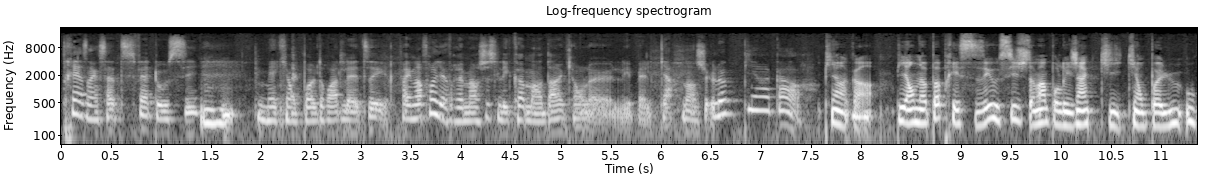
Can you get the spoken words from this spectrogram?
très insatisfaites aussi, Mhm. mais qui n'ont pas le droit de le dire. Fait que dans le fond, il y a vraiment juste les commandants qui ont le- les belles cartes dans ce jeu-là, puis encore. Puis encore. Puis on n'a pas précisé aussi, justement, pour les gens qui qui ont pas lu ou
